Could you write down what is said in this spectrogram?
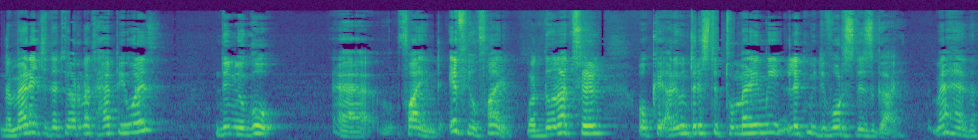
the marriage that you are not happy with then you go uh, find if you find but do not say okay are you interested to marry me let me divorce this guy ما هذا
